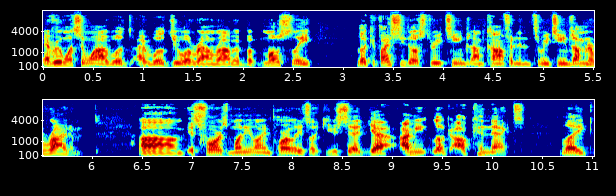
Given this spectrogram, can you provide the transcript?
every once in a while I will I will do a round robin, but mostly, look, if I see those three teams, I'm confident in three teams. I'm going to ride them. Um, as far as money line parlays, like you said, yeah, I mean, look, I'll connect like,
